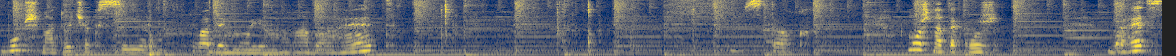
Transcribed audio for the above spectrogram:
був шматочок сиру. Кладемо його на багет. Можна також багет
